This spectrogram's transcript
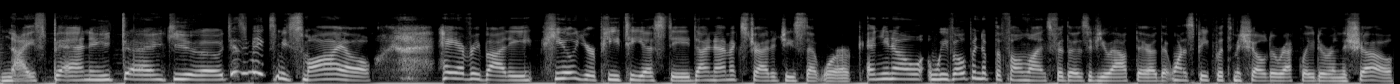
Nice, Benny. Thank you. Just makes me smile. Hey, everybody, heal your PTSD, dynamic strategies that work. And, you know, we've opened up the phone lines for those of you out there that want to speak with Michele directly during the show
